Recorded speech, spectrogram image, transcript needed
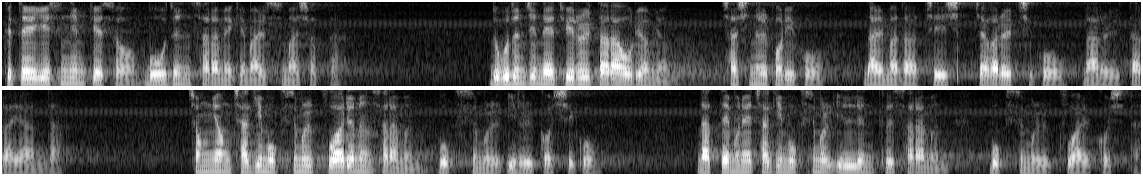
그때 예수님께서 모든 사람에게 말씀하셨다. 누구든지 내 뒤를 따라오려면 자신을 버리고 날마다 제 십자가를 지고 나를 따라야 한다. 정령 자기 목숨을 구하려는 사람은 목숨을 잃을 것이고, 나 때문에 자기 목숨을 잃는 그 사람은 목숨을 구할 것이다.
